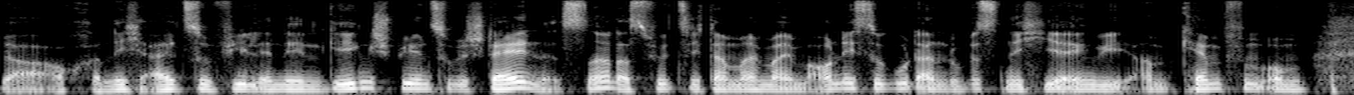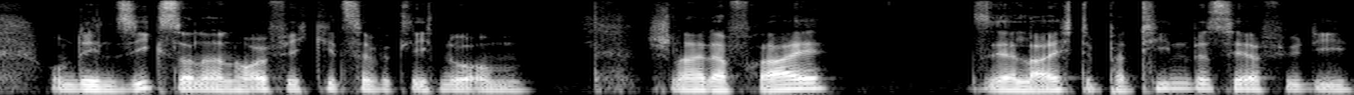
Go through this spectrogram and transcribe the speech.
ja auch nicht allzu viel in den Gegenspielen zu bestellen ist. Ne? Das fühlt sich dann manchmal eben auch nicht so gut an. Du bist nicht hier irgendwie am Kämpfen um, um den Sieg, sondern häufig geht es ja wirklich nur um Schneider frei. Sehr leichte Partien bisher für die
